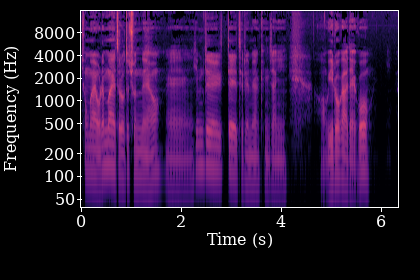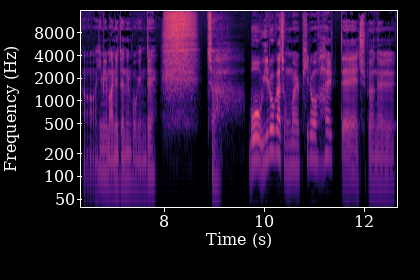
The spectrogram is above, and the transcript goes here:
정말 오랜만에 들어도 좋네요. 예, 힘들 때 들으면 굉장히 어, 위로가 되고 어, 힘이 많이 되는 곡인데 자, 뭐 위로가 정말 필요할 때 주변을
